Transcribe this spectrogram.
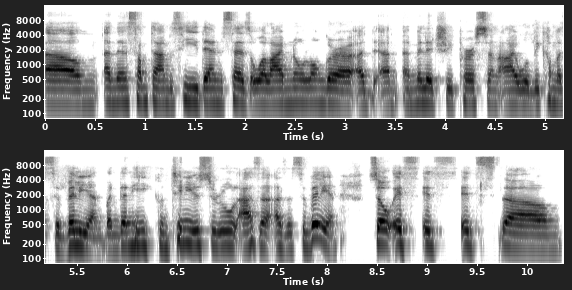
Um, and then sometimes he then says, "Well, I'm no longer a, a, a, military person. I will become a civilian." But then he continues to rule as a as a civilian. So it's it's it's um,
